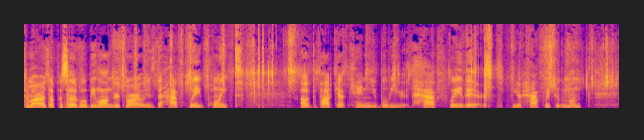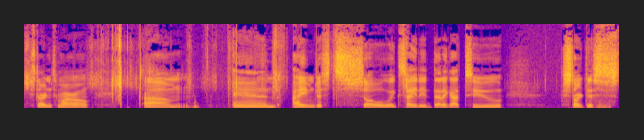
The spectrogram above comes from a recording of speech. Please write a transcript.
tomorrow's episode will be longer. Tomorrow is the halfway point of the podcast. Can you believe it? Halfway there. You're halfway through the month, starting tomorrow. Um, and I'm just so excited that I got to start this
